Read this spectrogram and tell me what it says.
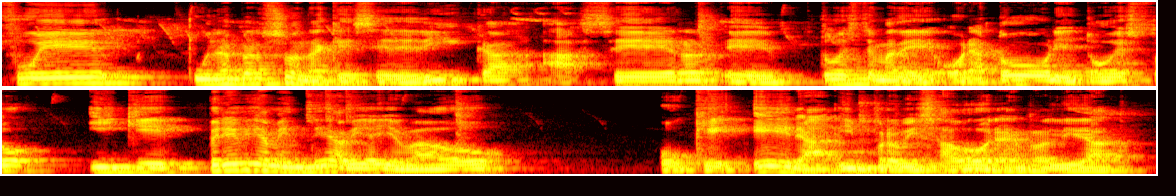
fue una persona que se dedica a hacer eh, todo este tema de oratoria y todo esto, y que previamente había llevado, o que era improvisadora en realidad,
